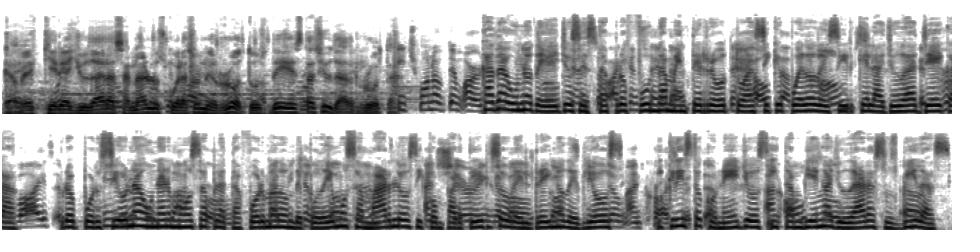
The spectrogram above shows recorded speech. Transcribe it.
Kabek quiere ayudar a sanar los corazones rotos de esta ciudad rota. Cada uno de ellos está profundamente roto, así que puedo decir que la ayuda llega, proporciona una hermosa plataforma donde podemos amarlos y compartir sobre el reino de Dios y Cristo con ellos y también ayudar a sus vidas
